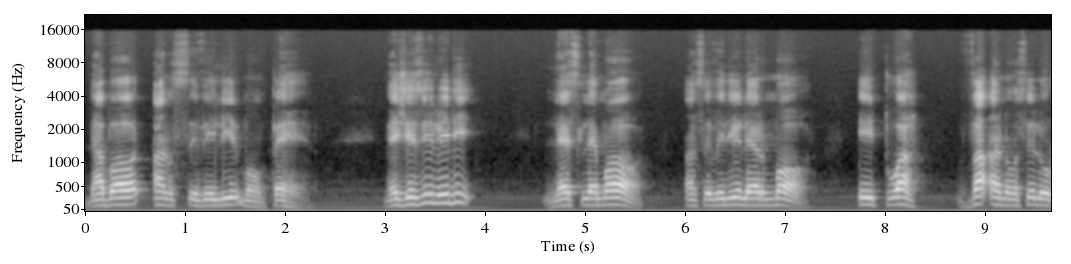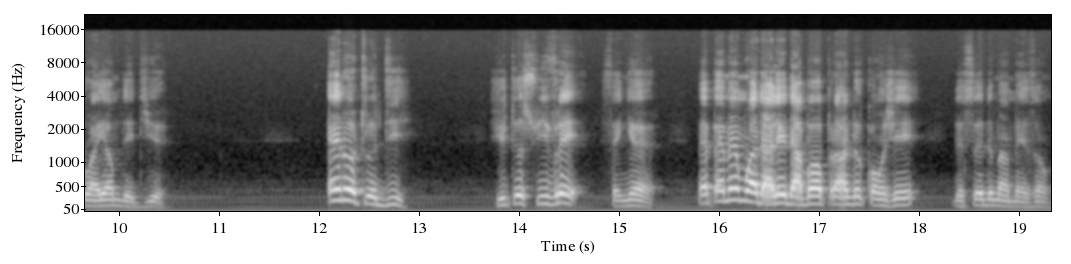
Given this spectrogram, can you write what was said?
d'abord ensevelir mon Père. Mais Jésus lui dit, laisse les morts ensevelir leurs morts, et toi, va annoncer le royaume de Dieu. Un autre dit, je te suivrai, Seigneur, mais permets-moi d'aller d'abord prendre congé de ceux de ma maison.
